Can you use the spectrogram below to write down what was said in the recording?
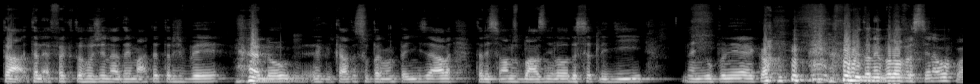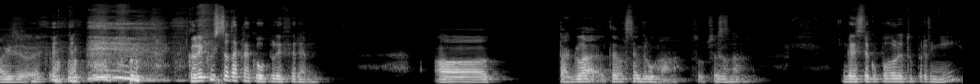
ta, ten efekt toho, že ne, tady máte tržby, no, říkáte super, mám peníze, ale tady se vám zbláznilo 10 lidí, není úplně jako, by to nebylo prostě naopak, že jo. Jako. Kolik už jste takhle koupili firm? Uh, takhle, to je vlastně druhá současná. Druhá. Kdy jste kupovali tu první?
